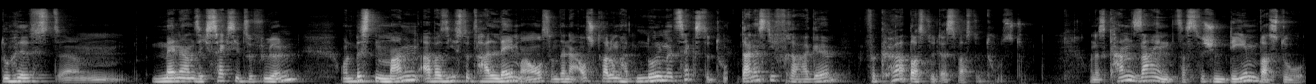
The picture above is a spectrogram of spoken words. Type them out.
du hilfst ähm, Männern sich sexy zu fühlen und bist ein Mann, aber siehst total lame aus und deine Ausstrahlung hat null mit Sex zu tun. Dann ist die Frage, verkörperst du das, was du tust? Und es kann sein, dass zwischen dem, was du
